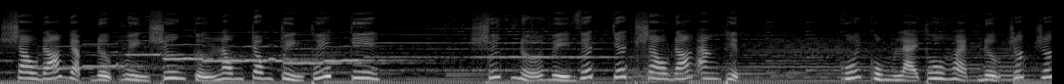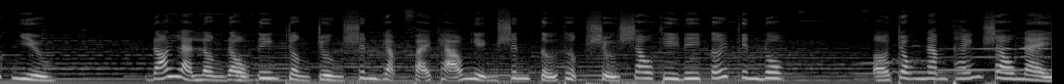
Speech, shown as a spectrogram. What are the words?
Sau đó gặp được huyền sương cự long trong truyền thuyết kia. Suốt nửa bị giết chết sau đó ăn thịt. Cuối cùng lại thu hoạch được rất rất nhiều. Đó là lần đầu tiên Trần Trường Sinh gặp phải khảo nghiệm sinh tử thực sự sau khi đi tới Kinh Đô. Ở trong năm tháng sau này,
